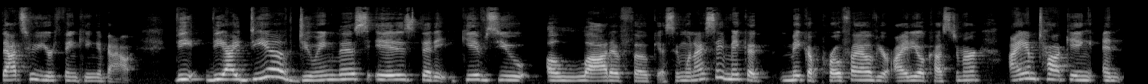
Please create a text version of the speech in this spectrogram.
that's who you're thinking about. The the idea of doing this is that it gives you a lot of focus. And when I say make a make a profile of your ideal customer, I am talking an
